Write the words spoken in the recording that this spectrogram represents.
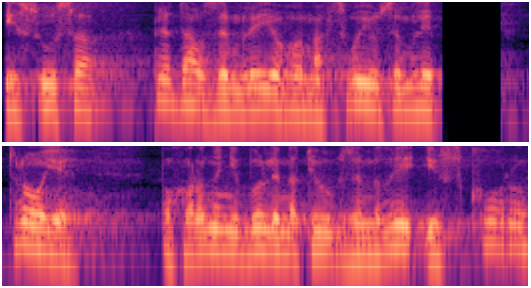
Ісуса придав землі Його на свою землі. Троє похоронені були на тій землі, і скоро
